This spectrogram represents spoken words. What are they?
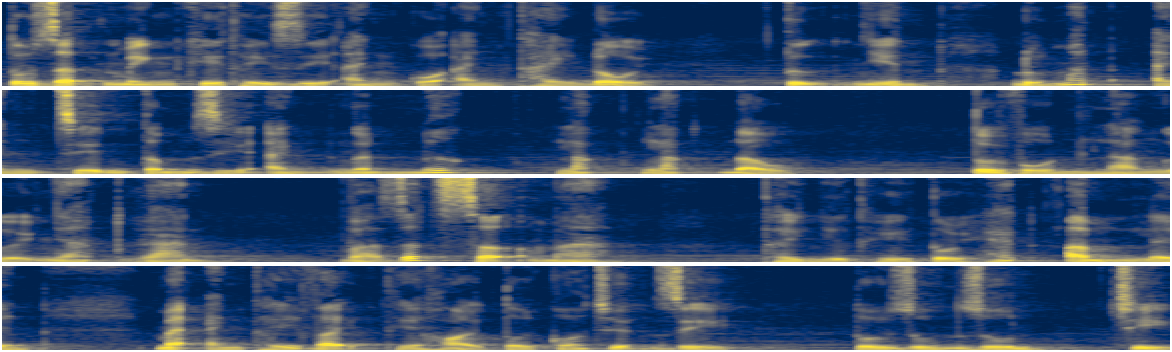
Tôi giật mình khi thấy di ảnh của anh thay đổi, tự nhiên đôi mắt anh trên tấm di ảnh ngấn nước, lắc lắc đầu. Tôi vốn là người nhát gan và rất sợ ma, thấy như thế tôi hét ầm lên. Mẹ anh thấy vậy thì hỏi tôi có chuyện gì. Tôi run run chỉ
